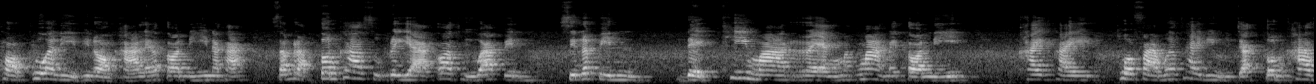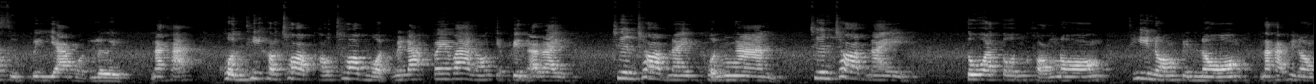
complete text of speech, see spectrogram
ครอบครัวนี่พี่น้องขาแล้วตอนนี้นะคะสำหรับต้นข้าวสุปริยาก็ถือว่าเป็นศิลปินเด็กที่มาแรงมาก ๆ ในตอนนี้ ใครๆ ทั่วฟ้าเมืองไทยดีรู้จักต้นข้าวสุปริยาหมดเลยนะคะ คนที่เขาชอบเขาชอบหมดไม่ละไม่ว่าน้องจะเป็นอะไร ชื่นชอบในผลงาน ชื่นชอบในตัวตนของน้องที่น้องเป็นน้องนะคะ พี่น้อง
